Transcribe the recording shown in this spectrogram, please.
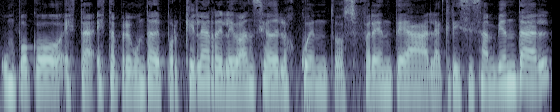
un poco esta, esta pregunta de por qué la relevancia de los cuentos frente a la crisis ambiental,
